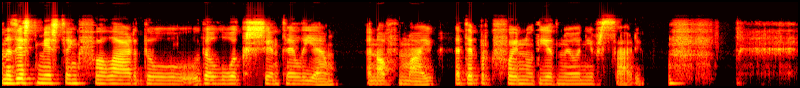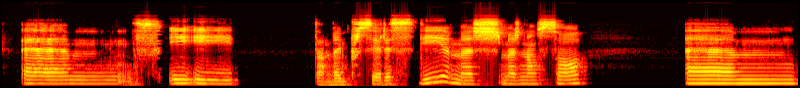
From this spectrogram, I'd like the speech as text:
Mas este mês tenho que falar do, da lua crescente em Leão, a 9 de maio, até porque foi no dia do meu aniversário. um, e, e, também por ser esse dia, mas, mas não só. Um,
